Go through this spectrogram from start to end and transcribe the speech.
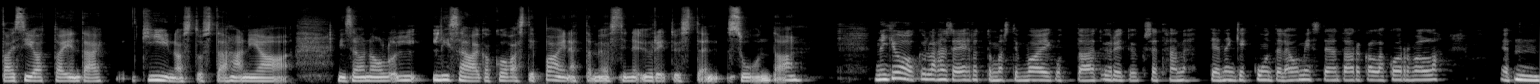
tai sijoittajien tämä kiinnostus tähän, ja, niin se on ollut lisää aika kovasti painetta myös sinne yritysten suuntaan. No joo, kyllähän se ehdottomasti vaikuttaa, että yrityksethän tietenkin kuuntelee omistajan tarkalla korvalla. Et mm.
